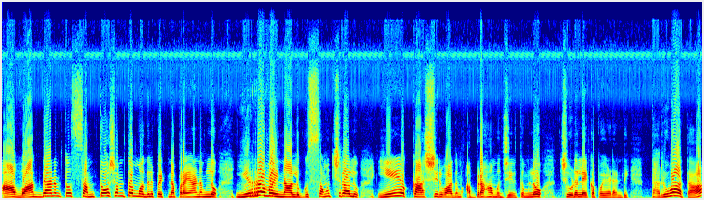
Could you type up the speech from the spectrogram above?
ఆ వాగ్దానంతో సంతోషంతో మొదలుపెట్టిన ప్రయాణంలో ఇరవై నాలుగు సంవత్సరాలు ఏ యొక్క ఆశీర్వాదం అబ్రహాము జీవితంలో చూడలేకపోయాడండి. తరువాత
